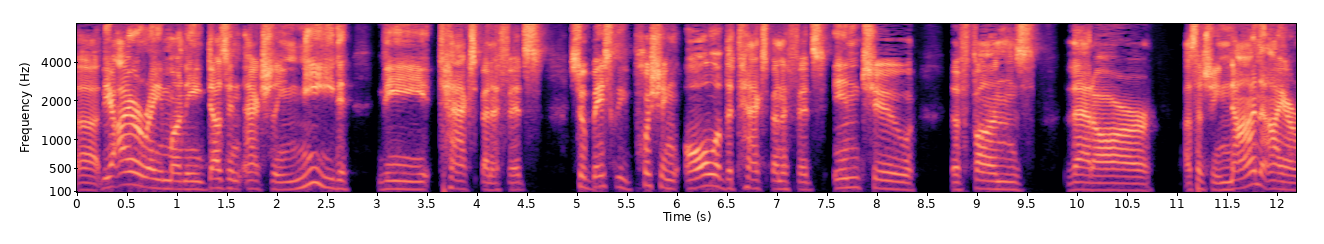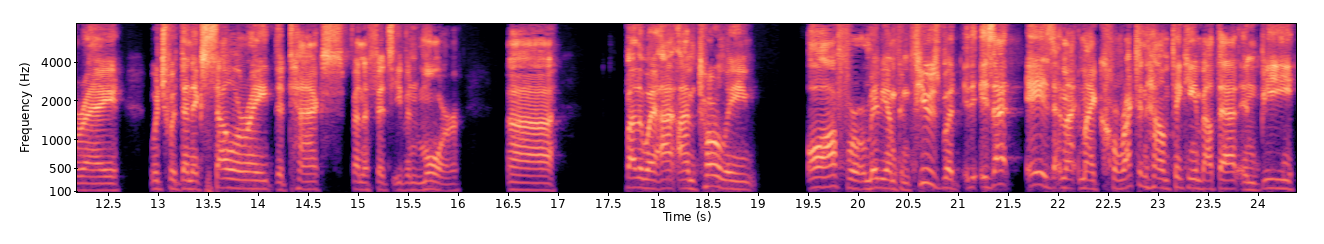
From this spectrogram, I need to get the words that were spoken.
uh, the IRA money doesn't actually need the tax benefits. So basically, pushing all of the tax benefits into the funds that are essentially non IRA, which would then accelerate the tax benefits even more. Uh, by the way, I, am totally off, or maybe I'm confused, but is that A, is, am, I, am I correct in how I'm thinking about that? And B,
